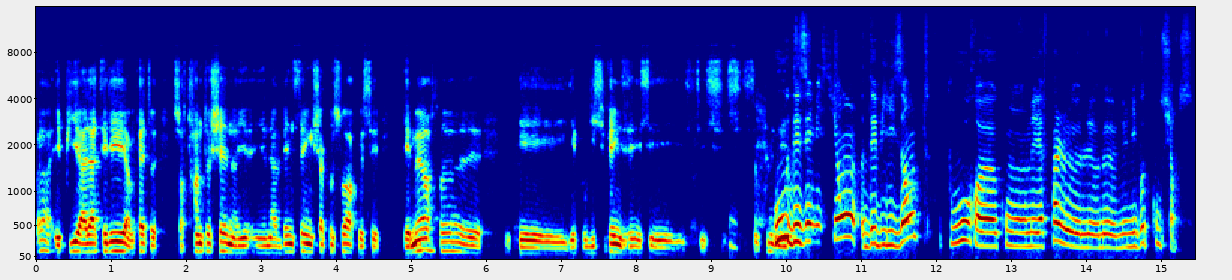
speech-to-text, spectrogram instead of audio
voilà. Et puis à la télé, en fait, sur 30 chaînes, il y en a 25 chaque soir que c'est des meurtres, euh, des, des policiers, ou des émissions débilisantes pour euh, qu'on n'élève pas le, le, le, niveau de conscience.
